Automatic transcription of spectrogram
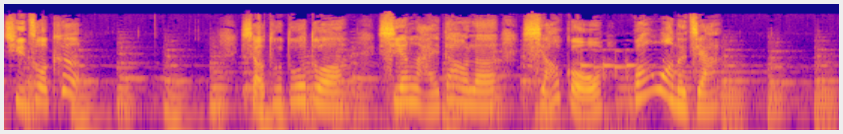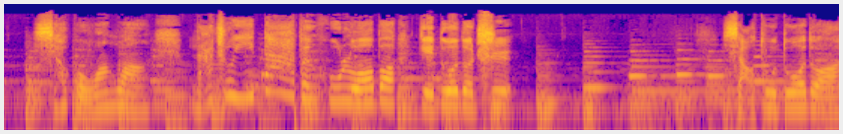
去做客。小兔多多先来到了小狗汪汪的家。小狗汪汪拿出一大盆胡萝卜给多多吃。小兔多多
